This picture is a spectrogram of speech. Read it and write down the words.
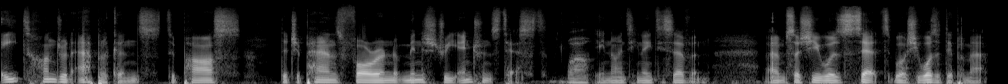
800 applicants to pass the Japan's Foreign Ministry entrance test Wow. in 1987. Um, so she was set. Well, she was a diplomat.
